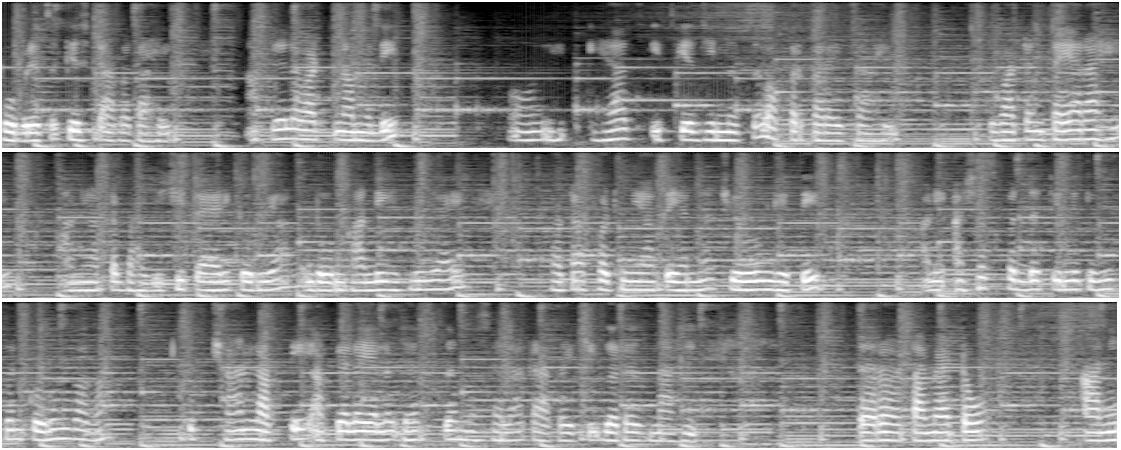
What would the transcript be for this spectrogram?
खोबऱ्याचं केस टाकत आहे. आपल्याला वाटणामध्ये ह्याच इतक्या जिन्नसचा वापर करायचा आहे. वाटण तयार आहे. आणि आता भाजीची तयारी करूया. दोन कांदे घेतलेले आहे. फटाफट मी आता यांना चिरून घेते. आणि अशाच पद्धतीने तुम्ही पण करून बघा. खूप छान लागते. आपल्याला याला जास्त मसाला टाकायची गरज नाही. तर टमॅटो आणि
